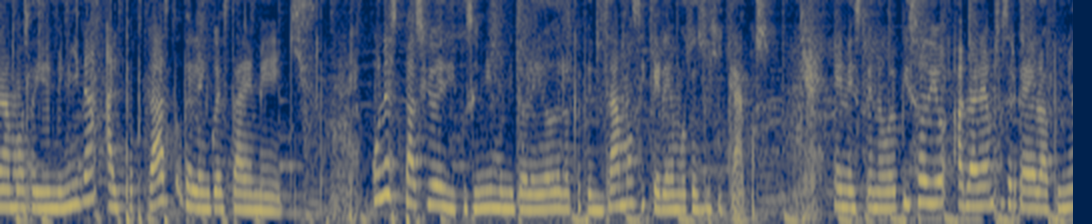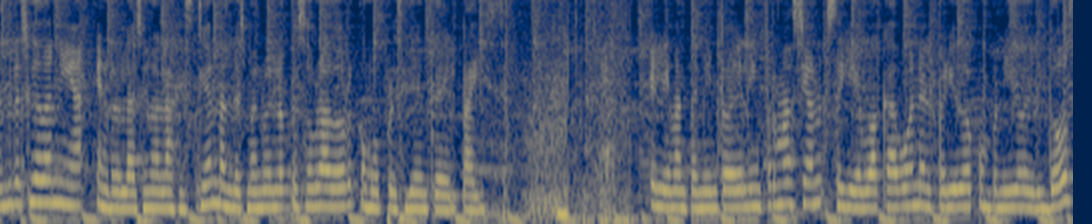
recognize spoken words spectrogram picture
damos la bienvenida al podcast de la encuesta MX, un espacio de difusión y monitoreo de lo que pensamos y queremos los mexicanos. En este nuevo episodio hablaremos acerca de la opinión de la ciudadanía en relación a la gestión de Andrés Manuel López Obrador como presidente del país. El levantamiento de la información se llevó a cabo en el periodo comprendido del 2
